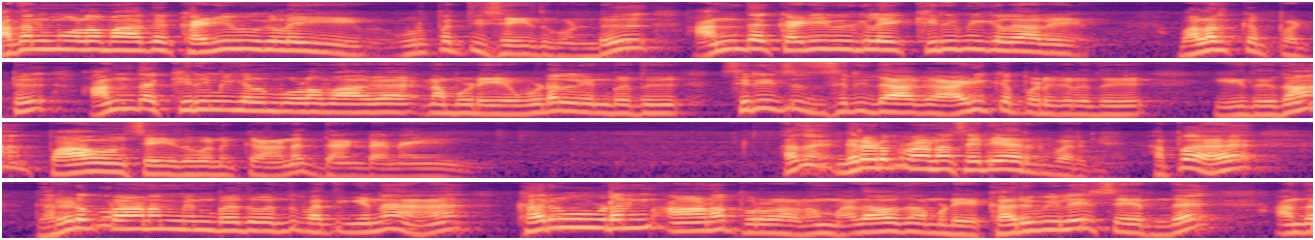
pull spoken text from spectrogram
அதன் மூலமாக கழிவுகளை உற்பத்தி செய்து கொண்டு அந்த கழிவுகளை கிருமிகளால் வளர்க்கப்பட்டு அந்த கிருமிகள் மூலமாக நம்முடைய உடல் என்பது சிறிது சிறிதாக அழிக்கப்படுகிறது. இதுதான் பாவம் செய்தவனுக்கான தண்டனை. அதான் கருட புராணம் சரியாக இருக்குது பாருங்கள் அப்போ கருட புராணம் என்பது வந்து பார்த்திங்கன்னா கருவுடன் ஆன புராணம். அதாவது நம்முடைய கருவிலே சேர்ந்த அந்த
